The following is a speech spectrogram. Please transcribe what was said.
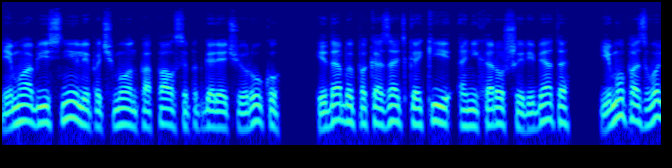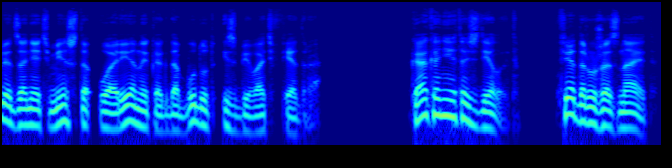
Ему объяснили, почему он попался под горячую руку, и дабы показать, какие они хорошие ребята, ему позволят занять место у арены, когда будут избивать Федора. Как они это сделают? Федор уже знает.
